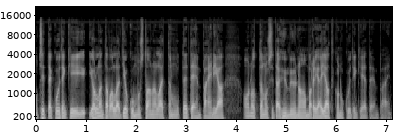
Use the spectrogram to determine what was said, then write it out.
mutta sitten kuitenkin jollain tavalla, että joku musta on laittanut mut eteenpäin ja on ottanut sitä hymyynaamoria ja jatkunut kuitenkin eteenpäin.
